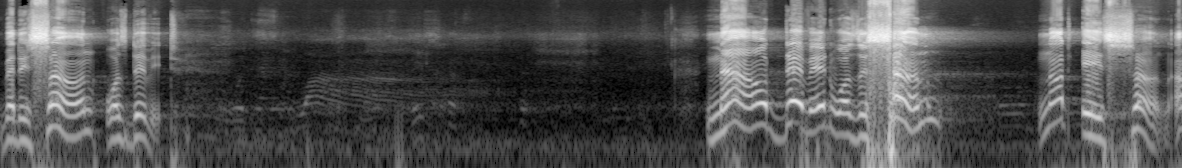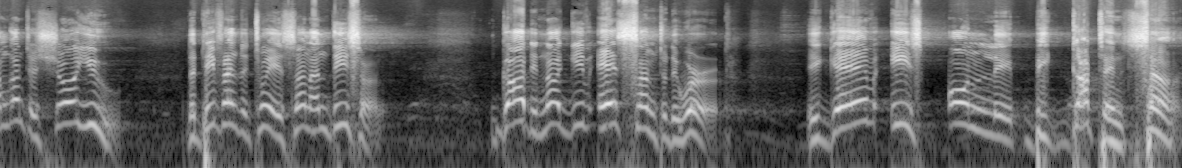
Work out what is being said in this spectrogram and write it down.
But his son was David. Now, David was the son, not a son. I'm going to show you the difference between a son and the son. God did not give a son to the world, He gave His only begotten Son.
